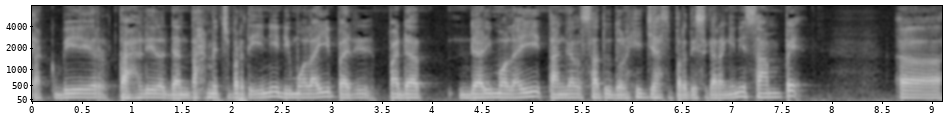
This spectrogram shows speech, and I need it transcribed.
takbir, tahlil, dan tahmid seperti ini dimulai pada, pada dari mulai tanggal 1 Dhul Hijjah seperti sekarang ini sampai uh,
